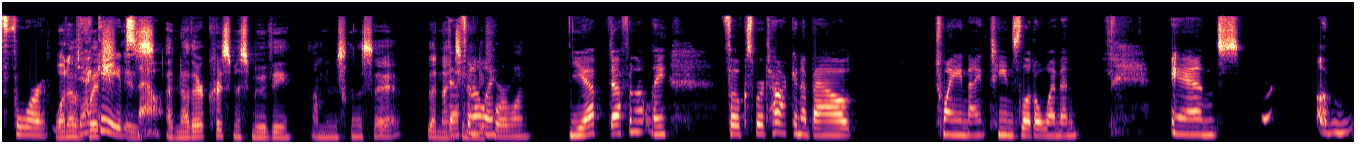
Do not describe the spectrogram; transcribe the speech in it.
for one of which is now. another Christmas movie. I'm just going to say it. The 1994 definitely. one? Yep, definitely. Folks, we're talking about 2019's Little Women. And um,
